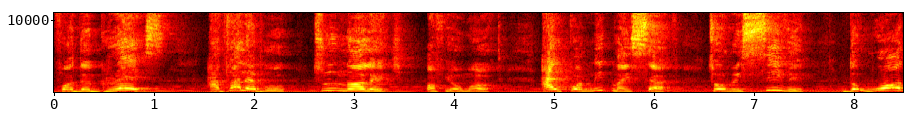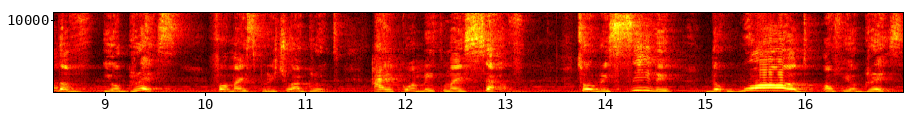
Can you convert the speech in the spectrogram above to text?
for the grace available through knowledge of your word. I commit myself to receiving the word of your grace for my spiritual growth. I commit myself to receiving the word of your grace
